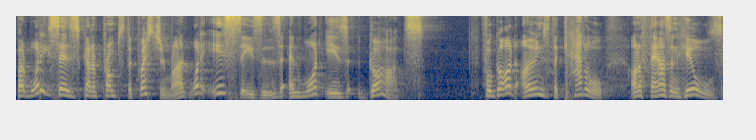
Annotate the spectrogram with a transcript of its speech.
But what he says kind of prompts the question, right? What is Caesar's and what is God's? For God owns the cattle on a thousand hills.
